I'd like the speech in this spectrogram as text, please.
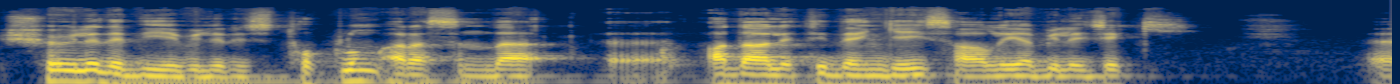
şöyle de diyebiliriz. Toplum arasında e, adaleti, dengeyi sağlayabilecek e,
